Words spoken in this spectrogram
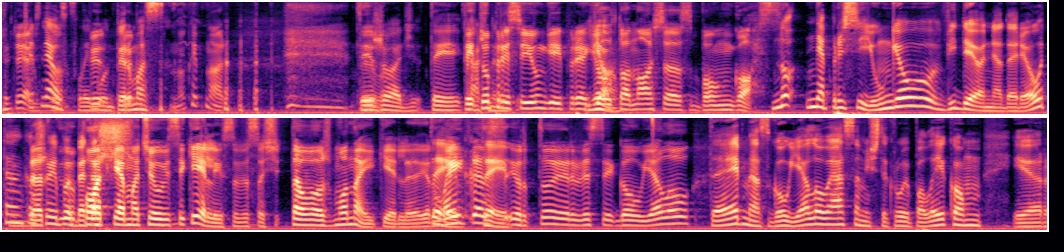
Černiauskas lai būtų pirmas. Nu, kaip nori. tai va. žodžiu. Tai, Tai tu prisijungiai prie geltonosios bangos. Nu, neprisijungiau, video nedariau ten Bet, kažkaip, bet potkę aš... mačiau visi kėliai su visa ši... tavo žmona įkėlė. Ir Taip, vaikas, taip. ir tu, ir visi go yellow. Taip, mes Go Yellow esam, iš tikrųjų palaikom ir,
